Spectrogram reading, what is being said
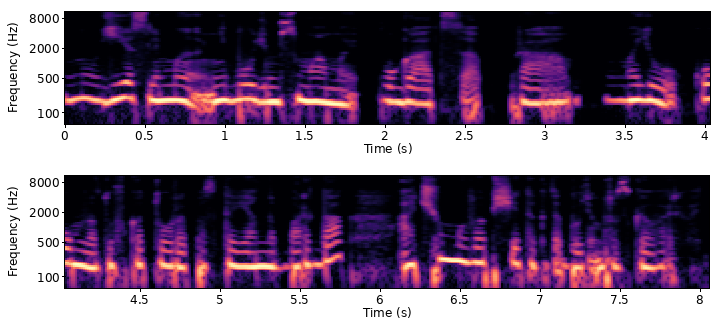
ну, если мы не будем с мамой ругаться про мою комнату, в которой постоянно бардак, о чем мы вообще тогда будем разговаривать?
